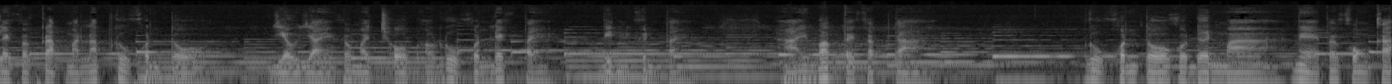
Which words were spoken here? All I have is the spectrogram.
แล้วก็กลับมารับลูกคนโต เหยี่ยวใหญ่ก็มาโฉบเอาลูกคนเล็กไป บินขึ้นไป หายวับไปกับตา ลูกคนโตก็เดินมา แม่พระคงคา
